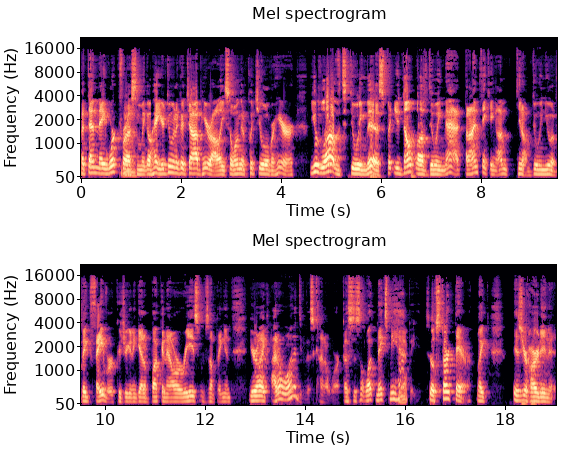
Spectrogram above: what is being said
But then they work for mm. us and we go, hey, you're doing a good job here, Ollie. So I'm going to put you over here. You loved doing this, but you don't love doing that. But I'm thinking I'm, you know, I'm doing you a big favor because you're going to get a buck an hour raise or something. And you're like, I don't want to do this kind of work. This isn't what makes me happy. Yeah. So start there. Like, is your heart in it?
